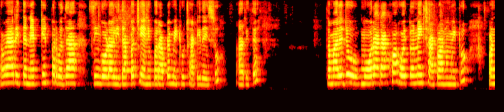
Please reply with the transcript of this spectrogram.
હવે આ રીતે નેપકિન પર બધા સિંગોડા લીધા પછી એની ઉપર આપણે મીઠું છાંટી દઈશું. આ રીતે. તમારે જો મોરા રાખવા હોય તો નહીં છાંટવાનું મીઠું, પણ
